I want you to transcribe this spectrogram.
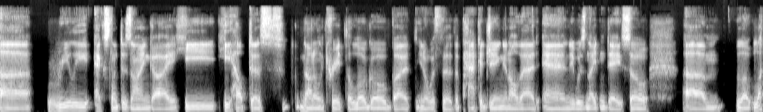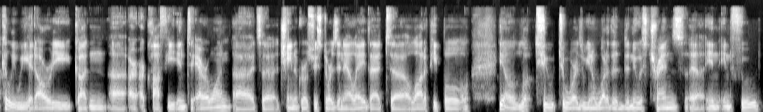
Uh, really excellent design guy. He he helped us not only create the logo, but you know with the the packaging and all that, and it was night and day. So. Um, luckily, we had already gotten uh, our, our, coffee into Erewhon. Uh, it's a chain of grocery stores in LA that uh, a lot of people, you know, look to towards. You know, what are the, the newest trends uh, in in food?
